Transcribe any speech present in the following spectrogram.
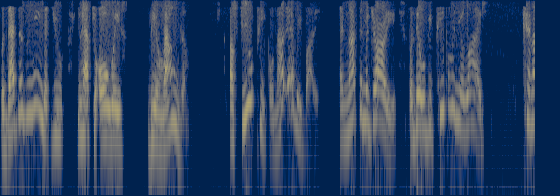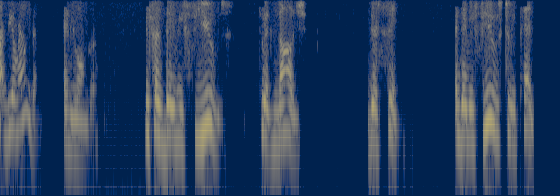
but that doesn't mean that you, you have to always be around them. A few people, not everybody, and not the majority, but there will be people in your lives cannot be around them any longer because they refuse to acknowledge their sin and they refuse to repent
